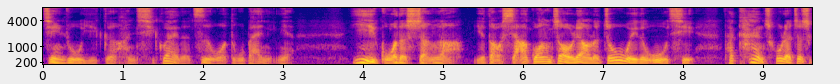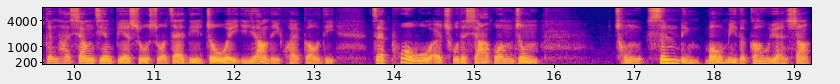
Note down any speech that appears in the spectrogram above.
进入一个很奇怪的自我独白里面。异国的神啊！一道霞光照亮了周围的雾气，他看出了这是跟他乡间别墅所在地周围一样的一块高地，在破雾而出的霞光中。从森林茂密的高原上，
